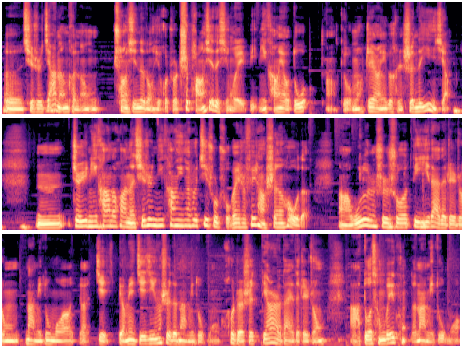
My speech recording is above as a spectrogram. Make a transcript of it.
呃，其实佳能可能创新的东西或者说吃螃蟹的行为比尼康要多。啊，给我们这样一个很深的印象。嗯，至于尼康的话呢，其实尼康应该说技术储备是非常深厚的啊。无论是说第一代的这种纳米镀膜，呃结表面结晶式的纳米镀膜，或者是第二代的这种啊多层微孔的纳米镀膜，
